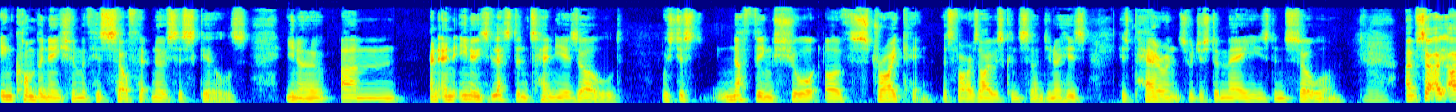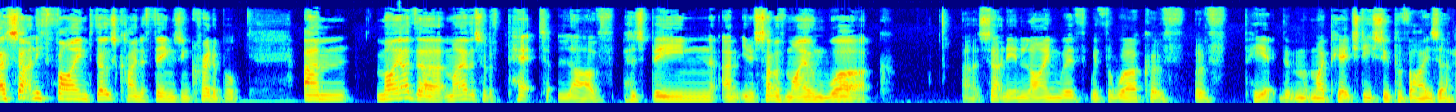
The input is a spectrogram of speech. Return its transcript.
in combination with his self hypnosis skills, you know, um, and and you know he's less than ten years old was just nothing short of striking as far as I was concerned. You know, his his parents were just amazed and so on. Mm. Um, so I, I, certainly find those kind of things incredible. Um, my other my other sort of pet love has been um, you know some of my own work, uh, certainly in line with with the work of of P- the, my PhD supervisor,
